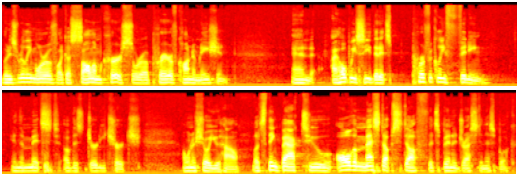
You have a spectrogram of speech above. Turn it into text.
but it's really more of like a solemn curse or a prayer of condemnation. And I hope we see that it's perfectly fitting in the midst of this dirty church. I want to show you how. Let's think back to all the messed up stuff that's been addressed in this book.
